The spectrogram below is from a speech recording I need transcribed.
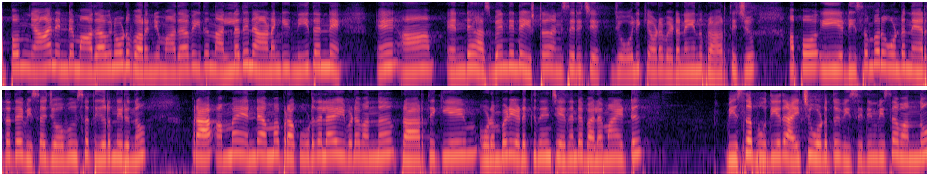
അപ്പം ഞാൻ എന്റെ മാതാവിനോട് പറഞ്ഞു മാതാവ് ഇത് നല്ലതിനാണെങ്കിൽ നീ തന്നെ ആ എന്റെ ഹസ്ബൻഡിന്റെ ഇഷ്ടം അനുസരിച്ച് ജോലിക്ക് അവിടെ വിടണേന്ന് പ്രാർത്ഥിച്ചു. അപ്പോൾ ഈ ഡിസംബർ കൊണ്ട് നേരത്തെ വിസ ജോബ് വിസ തീർന്നിരുന്നു. അമ്മ എന്റെ അമ്മ കൂടുതലായി ഇവിടെ വന്ന് പ്രാർത്ഥിക്കുകയും ഉടമ്പടി എടുക്കുകയും ചെയ്തതിന്റെ ഫലമായിട്ട് വിസ പുതിയത് അയച്ചു കൊടുത്തു വിസിറ്റിംഗ് വിസ വന്നു.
